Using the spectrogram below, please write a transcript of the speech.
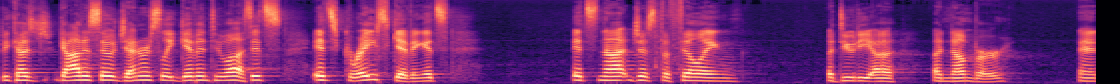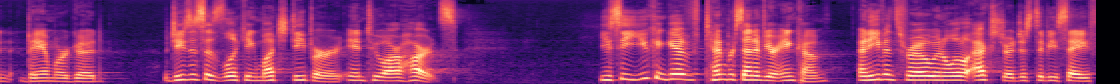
because God is so generously given to us. It's it's grace giving. It's it's not just fulfilling a duty, a, a number, and bam, we're good. Jesus is looking much deeper into our hearts. You see, you can give 10% of your income and even throw in a little extra just to be safe,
